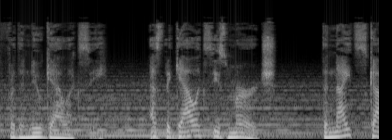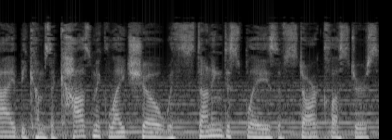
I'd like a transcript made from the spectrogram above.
for the new galaxy. As the galaxies merge, the night sky becomes a cosmic light show with stunning displays of star clusters,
